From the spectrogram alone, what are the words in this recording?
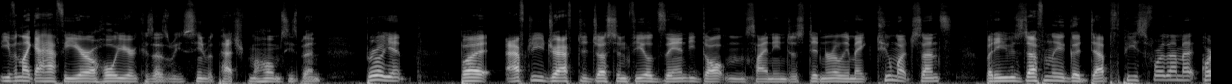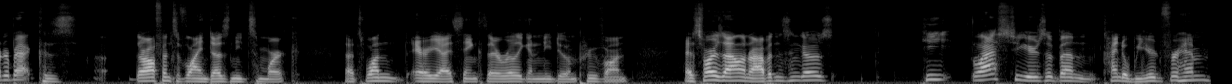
even like a half a year, a whole year. Because as we've seen with Patrick Mahomes, he's been brilliant. But after you drafted Justin Fields, the Andy Dalton signing just didn't really make too much sense. But he was definitely a good depth piece for them at quarterback because uh, their offensive line does need some work. That's one area I think they're really going to need to improve on. As far as Allen Robinson goes, he last two years have been kind of weird for him.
